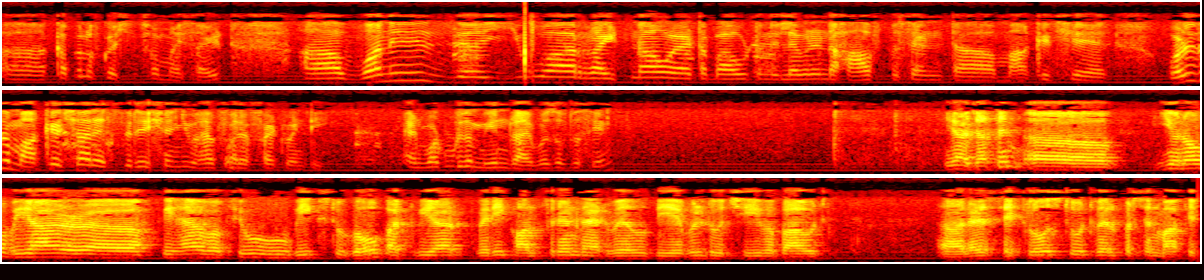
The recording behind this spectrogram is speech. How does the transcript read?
A uh, couple of questions from my side. Uh, one is uh, you are right now at about an 11.5% uh, market share. What is the market share aspiration you have for FY20? And what would be the main drivers of the same? Yeah, Jatin, uh, you know, we are, uh, we have a few weeks to go, but we are very confident that we'll be able to achieve about, uh, let us say, close to 12% market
